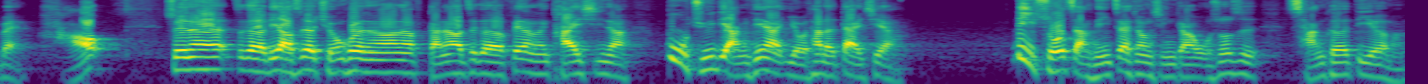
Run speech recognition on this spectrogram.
对不对？好，所以呢，这个李老师的全会呢感到这个非常的开心啊，布局两天啊有它的代价。力所涨停再创新高，我说是长科第二嘛？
